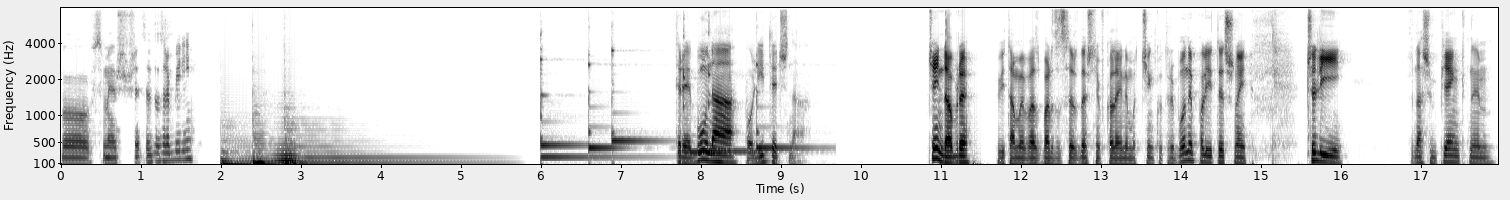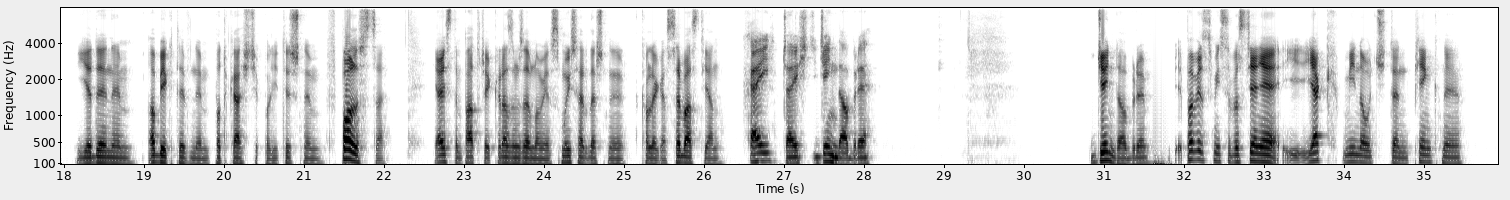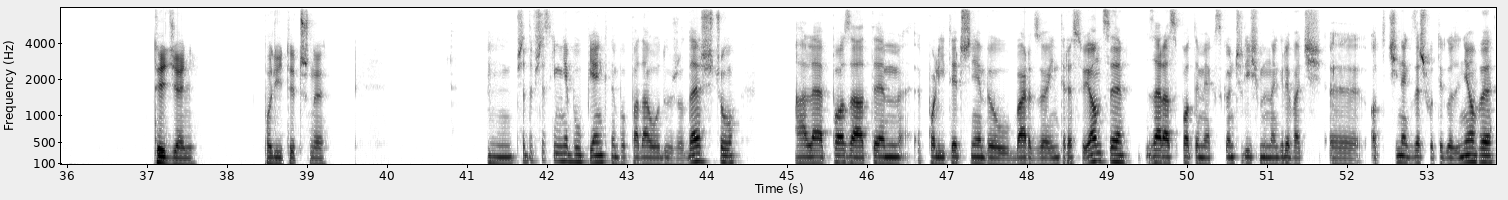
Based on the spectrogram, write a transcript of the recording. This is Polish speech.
bo w sumie już wszyscy to zrobili. Trybuna polityczna. Dzień dobry, witamy Was bardzo serdecznie w kolejnym odcinku Trybuny Politycznej, czyli w naszym pięknym, jedynym, obiektywnym podcaście politycznym w Polsce. Ja jestem Patryk, razem ze mną jest mój serdeczny kolega Sebastian. Hej, cześć, dzień dobry. Dzień dobry. Powiedz mi, Sebastianie, jak minął ci ten piękny tydzień polityczny? Mm, przede wszystkim nie był piękny, bo padało dużo deszczu, ale poza tym politycznie był bardzo interesujący. Zaraz po tym, jak skończyliśmy nagrywać y, odcinek zeszłotygodniowy,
